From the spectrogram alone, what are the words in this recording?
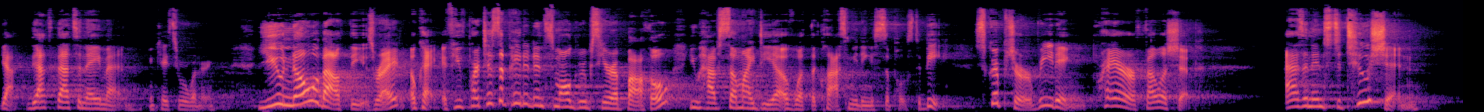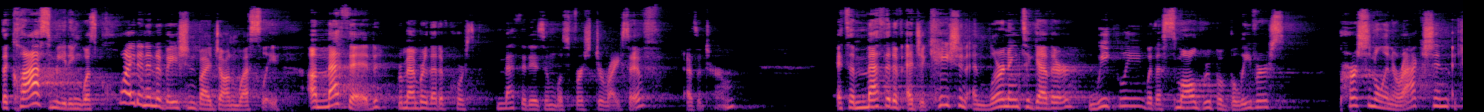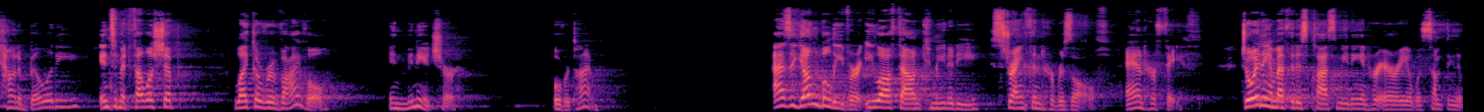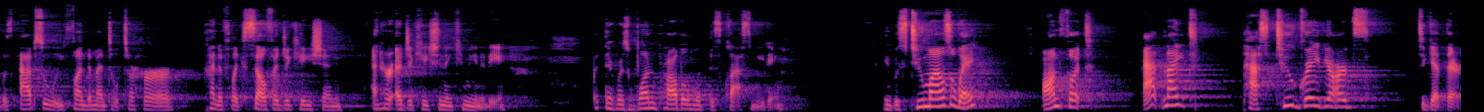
Yeah, that's, that's an amen, in case you were wondering. You know about these, right? Okay, if you've participated in small groups here at Bothell, you have some idea of what the class meeting is supposed to be scripture, reading, prayer, fellowship. As an institution, the class meeting was quite an innovation by John Wesley. A method, remember that, of course, Methodism was first derisive as a term. It's a method of education and learning together weekly with a small group of believers, personal interaction, accountability, intimate fellowship, like a revival in miniature over time. As a young believer, Elaw found community strengthened her resolve and her faith. Joining a Methodist class meeting in her area was something that was absolutely fundamental to her kind of like self education and her education in community. But there was one problem with this class meeting it was two miles away, on foot, at night, past two graveyards to get there.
